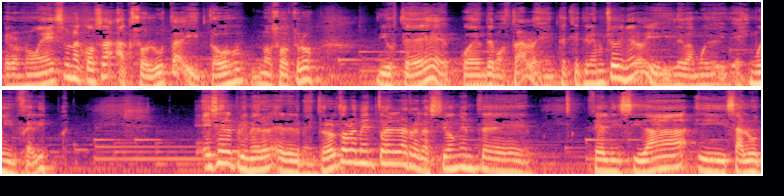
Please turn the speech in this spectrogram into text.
pero no es una cosa absoluta y todos nosotros y ustedes pueden demostrarlo. Hay gente que tiene mucho dinero y, le va muy, es muy infeliz. Pues. Ese es el primer elemento. El otro elemento es la relación entre felicidad y salud,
